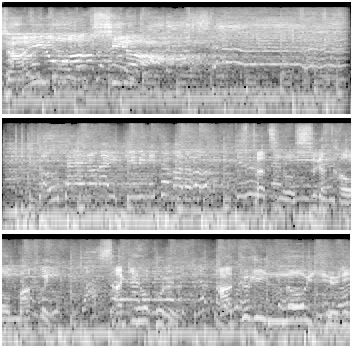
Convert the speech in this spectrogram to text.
ジャイロアクシア。二つの姿をまとい咲き誇る白銀のユリ。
